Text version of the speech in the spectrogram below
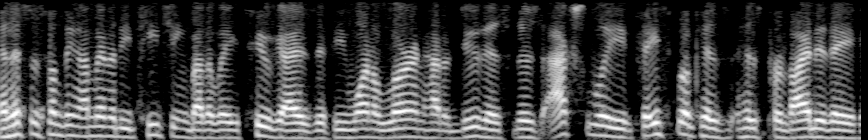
and this is something I'm going to be teaching, by the way, too, guys. If you want to learn how to do this, there's actually Facebook has has provided a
